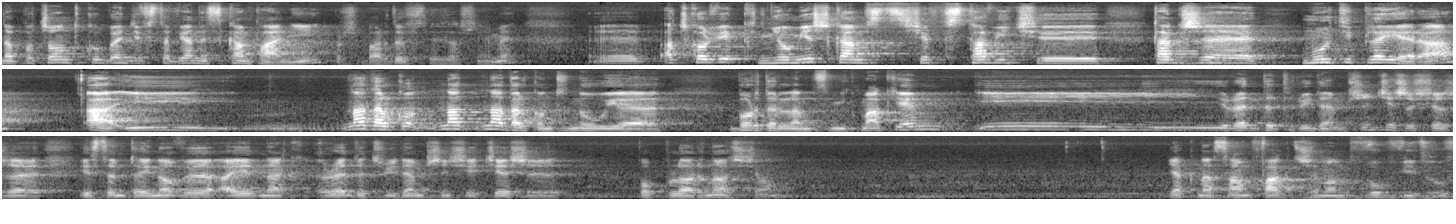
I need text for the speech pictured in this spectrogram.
Na początku będzie wstawiany z kampanii, proszę bardzo, już tutaj zaczniemy. Yy, aczkolwiek nie omieszkam się wstawić yy, także multiplayera. A i nadal, kon- na, nadal kontynuuję Borderlands z Micmaciem i Red Dead Redemption. Cieszę się, że jestem tutaj nowy, a jednak Red Dead Redemption się cieszy popularnością. Jak na sam fakt, że mam dwóch widzów.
